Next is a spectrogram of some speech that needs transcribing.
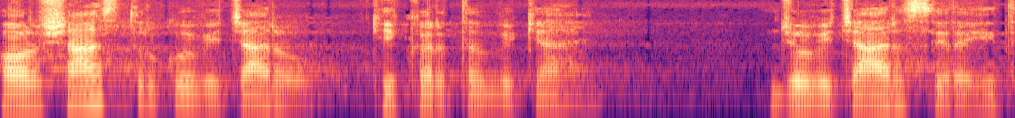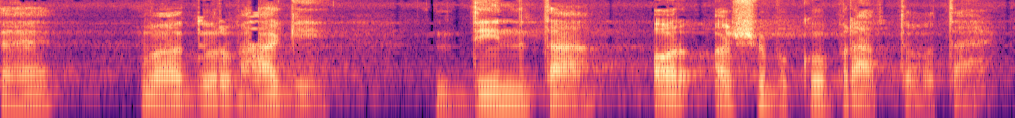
और शास्त्र को विचारो कि कर्तव्य क्या है। जो विचार से रहित है, वह दुर्भागी, दीनता और अशुभ को प्राप्त होता है।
